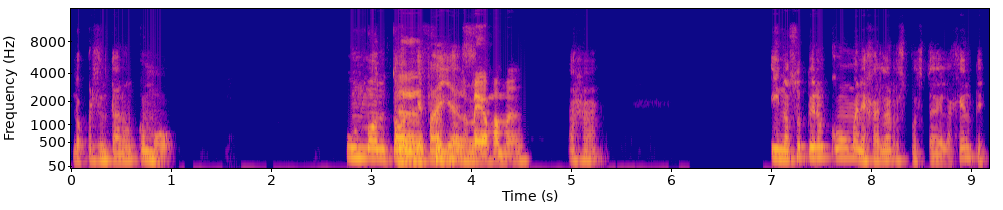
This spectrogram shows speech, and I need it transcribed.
lo presentaron como un montón de fallas. la mega mamá. Ajá. Y no supieron cómo manejar la respuesta de la gente.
